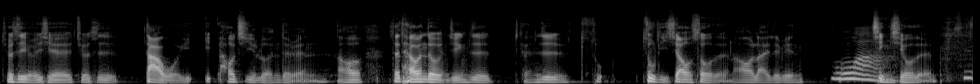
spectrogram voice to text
就是有一些就是 大我一一好几轮的人，然后在台湾都已经是可能是助助理教授的，然后来这边哇，进修的人。是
